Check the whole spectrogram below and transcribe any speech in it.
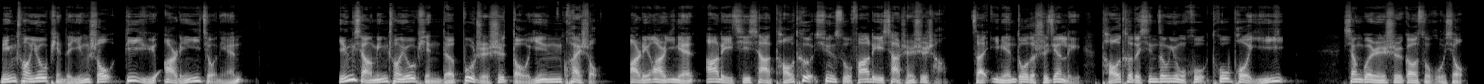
名创优品的营收低于二零一九年，影响名创优品的不只是抖音、快手。二零二一年，阿里旗下淘特迅速发力下沉市场，在一年多的时间里，淘特的新增用户突破一亿。相关人士告诉虎嗅，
